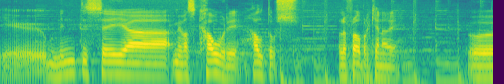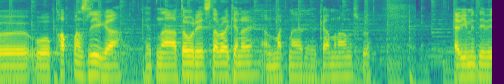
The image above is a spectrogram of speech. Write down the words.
Ég myndi segja, mér varst Kári Halldórs, alveg frábær kennari og, og pappans líka, hérna Dóri starfræðakennari, hann magnaður, ég hef gaman á hann sko. Ef ég myndi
